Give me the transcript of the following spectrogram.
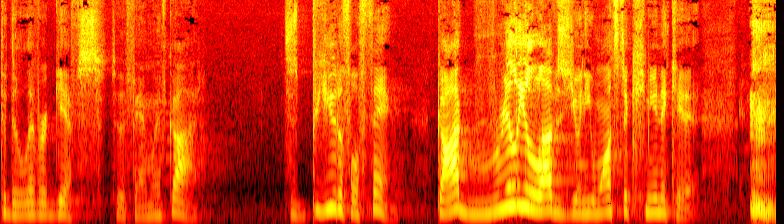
to deliver gifts to the family of God. It's this beautiful thing. God really loves you and he wants to communicate it.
